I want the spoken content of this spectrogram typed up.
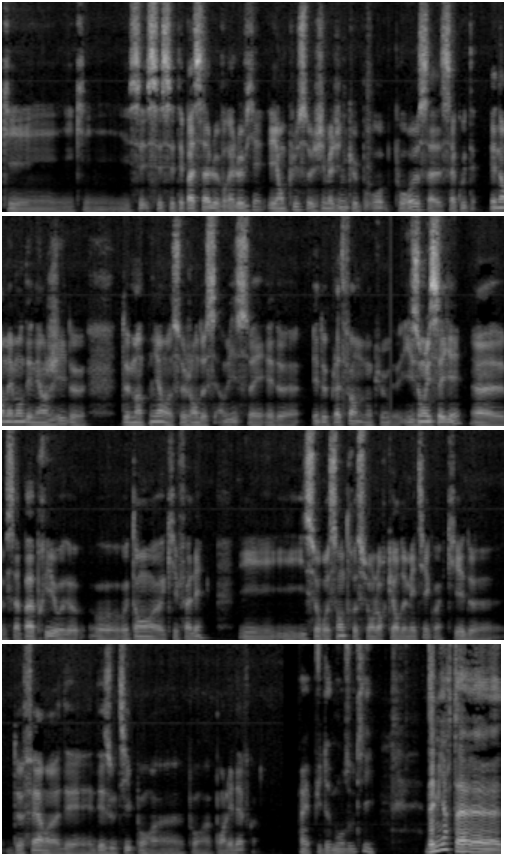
qui, qui c'était pas ça le vrai levier. Et en plus, j'imagine que pour, pour, eux, ça, ça coûte énormément d'énergie de, de maintenir ce genre de service et, de, et de plateforme. Donc euh, ils ont essayé, ça n'a pas pris autant qu'il fallait ils, se recentrent sur leur cœur de métier, quoi, qui est de, de faire euh, des, des outils pour, euh, pour, pour les devs. Quoi. Ouais, et puis de bons outils. Damir, as,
